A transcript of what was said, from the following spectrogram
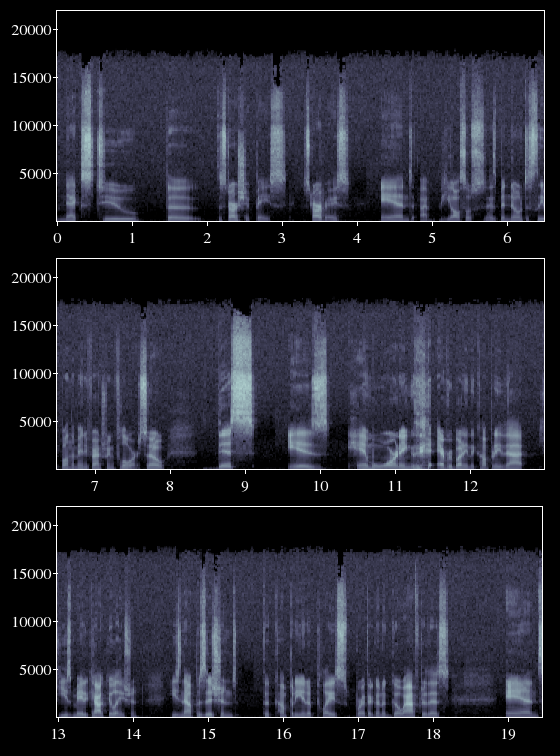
next to the the starship base, starbase, and uh, he also has been known to sleep on the manufacturing floor. So this is him warning everybody in the company that he's made a calculation. He's now positioned the company in a place where they're going to go after this. And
